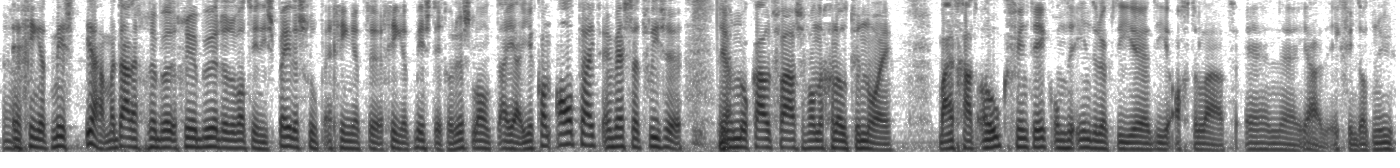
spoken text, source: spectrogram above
en ging het mis. Ja, maar daarna gebe- gebeurde er wat in die spelersgroep en ging het, eh, ging het mis tegen Rusland. Nou ja, je kan altijd een wedstrijd verliezen in een knock-out fase van een groot toernooi. Maar het gaat ook, vind ik, om de indruk die je, die je achterlaat. En eh, ja, ik vind dat nu,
